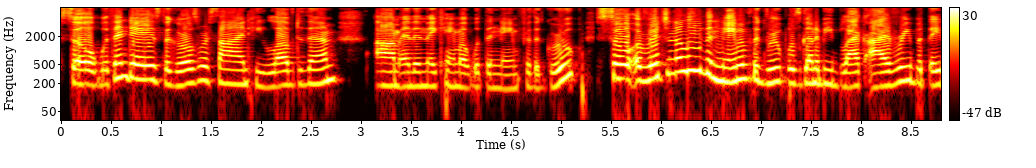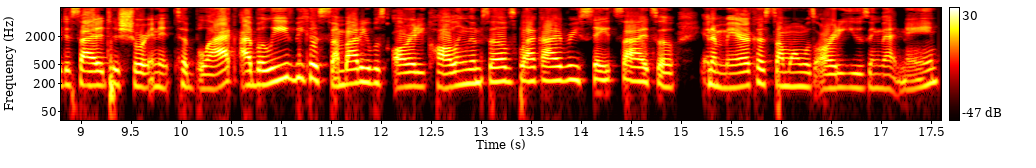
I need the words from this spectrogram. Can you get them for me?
So within days, the girls were signed. He loved them. Um, and then they came up with the name for the group. So originally, the name of the group was going to be Black Ivory, but they decided to shorten it to Blaque. I believe because somebody was already calling themselves Black Ivory stateside. So in America, someone was already using that name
